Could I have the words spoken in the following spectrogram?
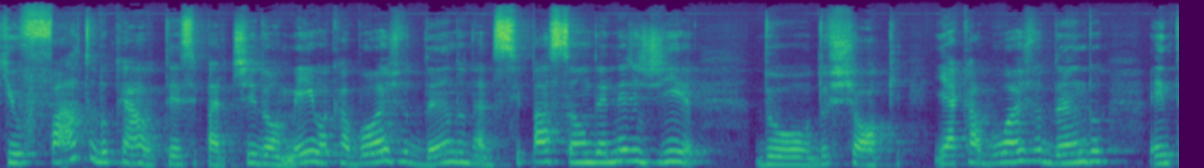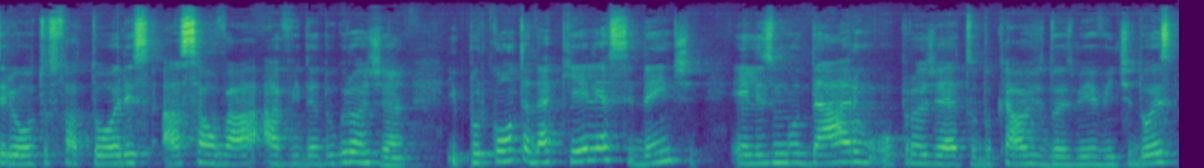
que o fato do carro ter se partido ao meio acabou ajudando na dissipação da energia do, do choque e acabou ajudando, entre outros fatores, a salvar a vida do Grosjean. E por conta daquele acidente, eles mudaram o projeto do carro de 2022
